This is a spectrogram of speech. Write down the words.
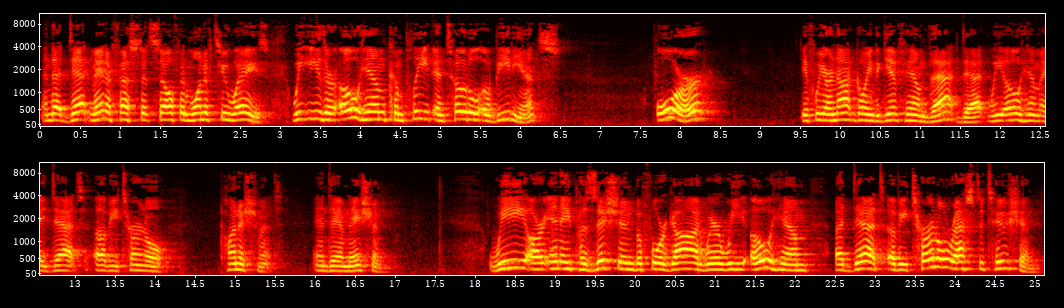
And that debt manifests itself in one of two ways. We either owe Him complete and total obedience, or if we are not going to give Him that debt, we owe Him a debt of eternal punishment and damnation. We are in a position before God where we owe Him a debt of eternal restitution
